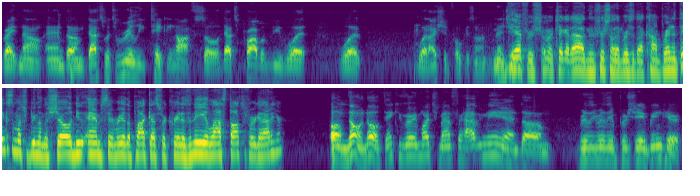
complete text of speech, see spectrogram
right now. And um that's what's really taking off. So that's probably what what what i should focus on mentioning. Yeah, for sure. Check it out, nutritionaldiversity.com. Brandon, thanks so much for being on the show. New Amsterdam Radio, the podcast for creators. Any last thoughts before we get out of here? um no no thank you very much man for having me and um really really appreciate being here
